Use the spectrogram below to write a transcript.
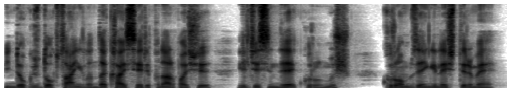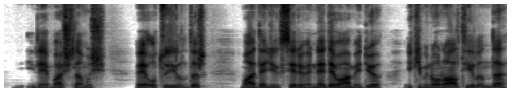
1990 yılında Kayseri Pınarbaşı ilçesinde kurulmuş, krom zenginleştirme ile başlamış ve 30 yıldır madencilik serüvenine devam ediyor. 2016 yılında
